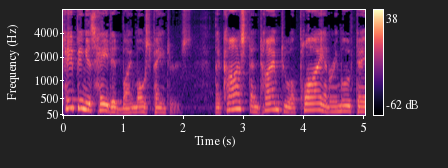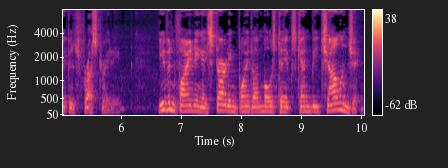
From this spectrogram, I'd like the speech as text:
Taping is hated by most painters. The cost and time to apply and remove tape is frustrating. Even finding a starting point on most tapes can be challenging.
